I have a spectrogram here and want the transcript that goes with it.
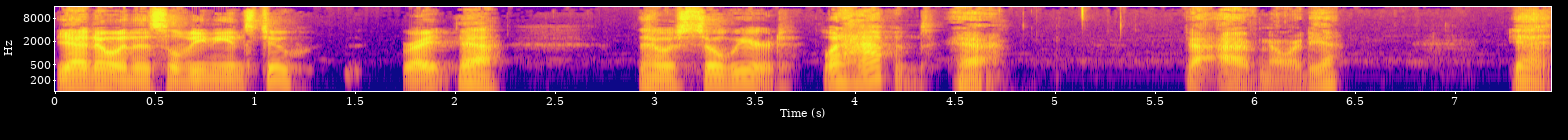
yeah, no, and the Slovenians too, right? Yeah, That was so weird. What happened? yeah. I have no idea. Yeah,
